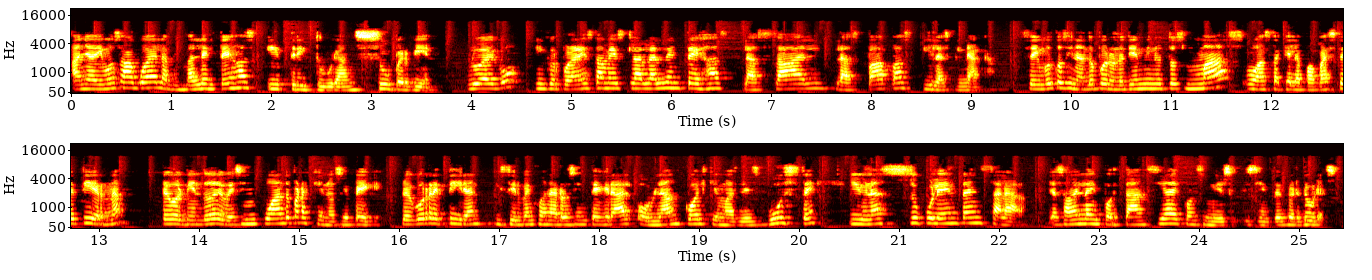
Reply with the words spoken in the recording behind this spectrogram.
Añadimos agua de las mismas lentejas y trituran súper bien. Luego incorporan esta mezcla las lentejas, la sal, las papas y la espinaca. Seguimos cocinando por unos 10 minutos más o hasta que la papa esté tierna, revolviendo de vez en cuando para que no se pegue. Luego retiran y sirven con arroz integral o blanco, el que más les guste, y una suculenta ensalada. Ya saben la importancia de consumir suficientes verduras.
